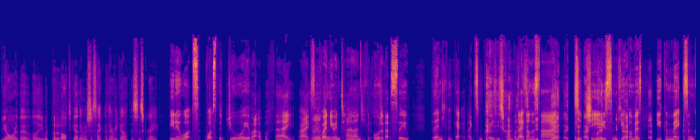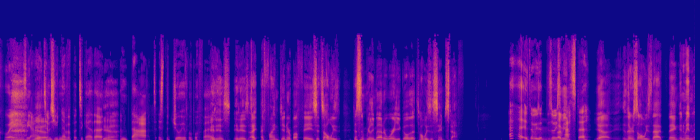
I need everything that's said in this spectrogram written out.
you know, or the lady would put it all together. And it was just like, oh, there we go. This is great. You know what's what's the joy about a buffet, right? So Yeah. when you're in Thailand, you can order that soup, but then you can get like some crazy scrambled egg on the side, yeah, bit of cheese, some Yeah. cucumbers. You can mix some crazy Yeah. items you'd never put together, Yeah. and that is the joy of a buffet. It is. It is. I, I find dinner buffets, it's always, it doesn't really matter where you go, it's always the same stuff. Ah, it's always- there's always I mean, pasta. Yeah. There's always that thing. I mean,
